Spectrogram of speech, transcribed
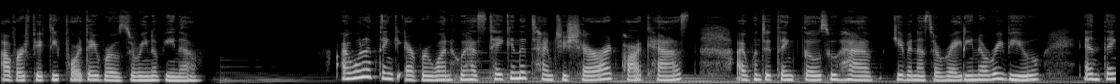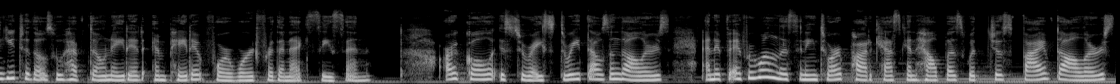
of our 54 day Rosary Novena. I want to thank everyone who has taken the time to share our podcast. I want to thank those who have given us a rating or review, and thank you to those who have donated and paid it forward for the next season. Our goal is to raise $3,000, and if everyone listening to our podcast can help us with just $5,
